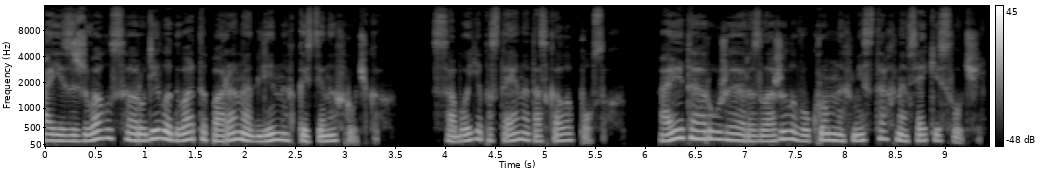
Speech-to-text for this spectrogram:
А из жвал соорудила два топора на длинных костяных ручках. С собой я постоянно таскала посох. А это оружие разложила в укромных местах на всякий случай.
